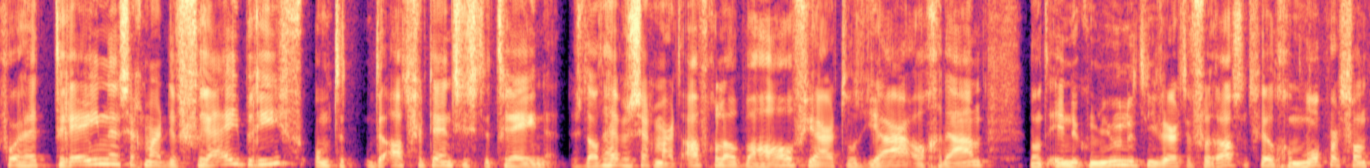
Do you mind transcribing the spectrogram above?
voor het trainen, zeg maar, de vrijbrief om de advertenties te trainen. Dus dat hebben ze zeg maar het afgelopen half jaar tot jaar al gedaan. Want in de community werd er verrassend veel gemopperd van,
